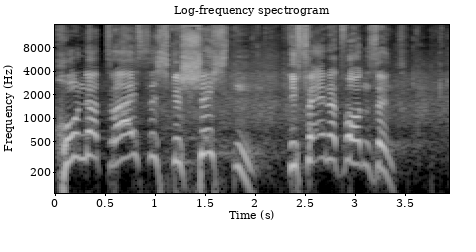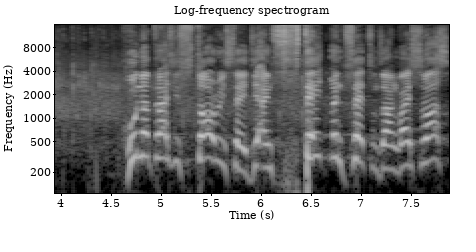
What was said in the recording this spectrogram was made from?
130 Geschichten, die verändert worden sind. 130 Stories, hey, die ein Statement setzen und sagen, weißt du was?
